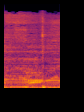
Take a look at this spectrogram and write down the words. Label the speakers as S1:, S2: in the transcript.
S1: Ooh.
